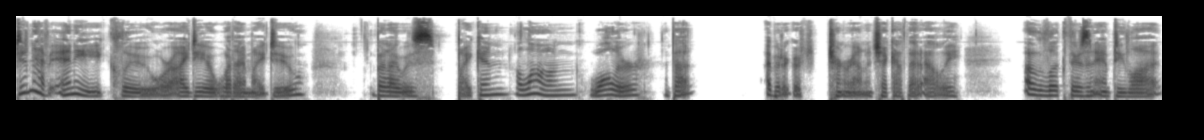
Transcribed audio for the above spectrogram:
didn't have any clue or idea what I might do, but I was biking along Waller. I thought, I better go turn around and check out that alley. Oh, look, there's an empty lot.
